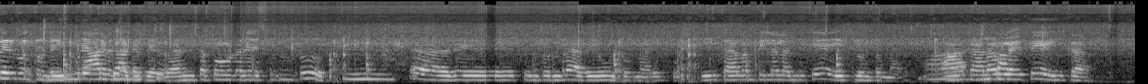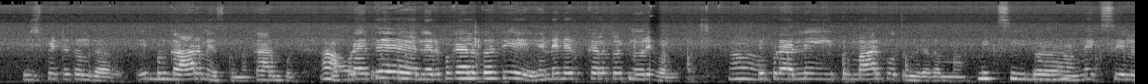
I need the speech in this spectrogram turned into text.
పెరుగు ఉంటుండే ఇప్పుడు గడ్డ పెరుగు. అంత పౌడర్ వేసుకుంటూ అదే తింటుండ్రు అదే ఉంటున్నారు ఇప్పుడు. ఈ కాలం పిల్లలు అందుకే ఇట్లుంటున్నారు. ఆ కాలంలో అయితే ఇంకా విడిచిపెట్టేటోళ్ళు కాదు. ఇప్పుడు కారం వేసుకున్నాం కారం పొడి. అప్పుడైతే మిరపకాయలతోటి ఎండి మిరపకాయలతోటి నూరేవాళ్ళు. ఇప్పుడు అన్ని ఇప్పుడు మారిపోతుంది కదమ్మా. మిక్సీలు. మిక్సీలు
